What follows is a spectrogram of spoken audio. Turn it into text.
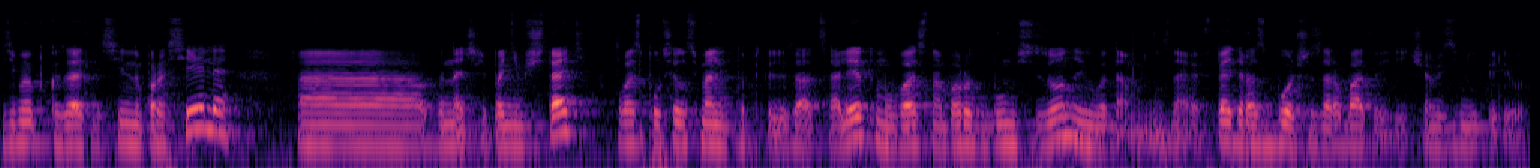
зимой показатели сильно просели, а, вы начали по ним считать, у вас получилась маленькая капитализация, а летом у вас, наоборот, бум сезона, и вы там, не знаю, в пять раз больше зарабатываете, чем в зимний период.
